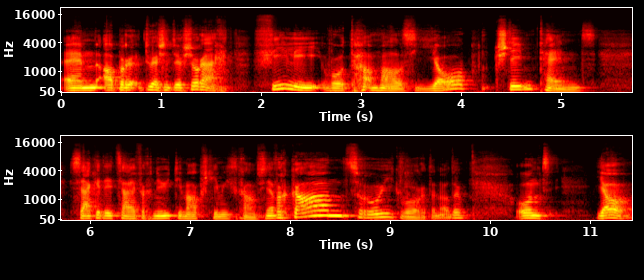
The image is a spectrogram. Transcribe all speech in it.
Ähm, aber du hast natürlich schon recht. Viele, die damals Ja gestimmt haben, sagen jetzt einfach nichts im Abstimmungskampf. Sie sind einfach ganz ruhig geworden, oder? Und ja,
